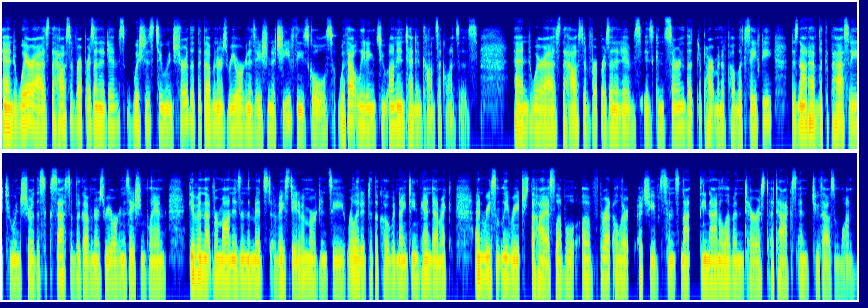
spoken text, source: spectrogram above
And whereas the House of Representatives wishes to ensure that the governor's reorganization achieves these goals without leading to unintended consequences. And whereas the House of Representatives is concerned that the Department of Public Safety does not have the capacity to ensure the success of the governor's reorganization plan, given that Vermont is in the midst of a state of emergency related to the COVID 19 pandemic and recently reached the highest level of threat alert achieved since the 9 11 terrorist attacks in 2001.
